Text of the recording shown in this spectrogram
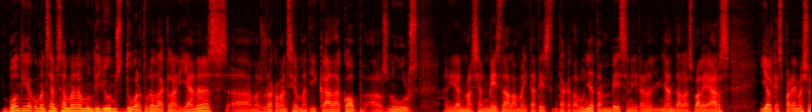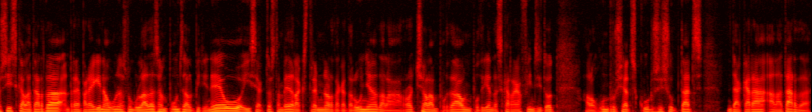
Bon dia, comencem setmana amb un dilluns d'obertura de clarianes. A mesura que avanci el matí, cada cop els núvols aniran marxant més de la meitat est de Catalunya, també s'aniran allunyant de les Balears, i el que esperem, això sí, és que a la tarda reapareguin algunes nuvolades en punts del Pirineu i sectors també de l'extrem nord de Catalunya, de la Garrotxa, l'Empordà, on podrien descarregar fins i tot alguns ruixats curts i sobtats de cara a la tarda.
